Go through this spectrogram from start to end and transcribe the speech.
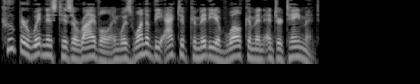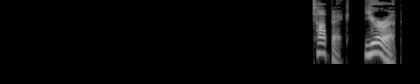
Cooper witnessed his arrival and was one of the active committee of welcome and entertainment. Europe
